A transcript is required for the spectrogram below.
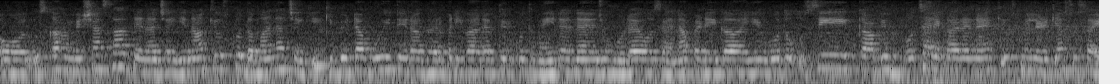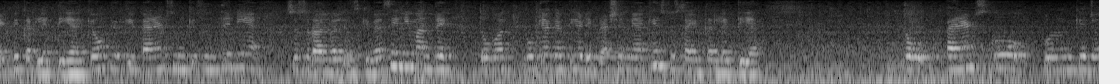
और उसका हमेशा साथ देना चाहिए, ना कि उसको दबाना चाहिए कि बेटा वो ही तेरा घर परिवार है तेरे को तो वहीं रहना है, जो हो रहा है वो सहना पड़ेगा, ये वो तो उसी का भी बहुत सारे कारण है कि उसमें लड़कियाँ सुसाइड भी कर लेती है। क्यों? क्योंकि पेरेंट्स उनकी सुनते नहीं है, ससुराल वाले उसकी वैसे ही नहीं मानते तो वह, वो क्या करती है डिप्रेशन में आके सुसाइड कर लेती है। तो पेरेंट्स को उनके जो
